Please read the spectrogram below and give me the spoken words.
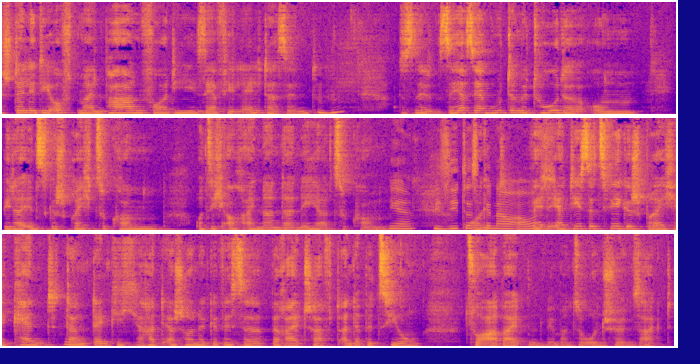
stelle die oft meinen Paaren vor, die sehr viel älter sind. Mhm. Das ist eine sehr, sehr gute Methode, um wieder ins Gespräch zu kommen und sich auch einander näher zu kommen. Ja. Wie sieht das und genau aus? Wenn er diese Zwiegespräche kennt, dann ja. denke ich, hat er schon eine gewisse Bereitschaft an der Beziehung zu arbeiten, wie man so unschön sagt.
